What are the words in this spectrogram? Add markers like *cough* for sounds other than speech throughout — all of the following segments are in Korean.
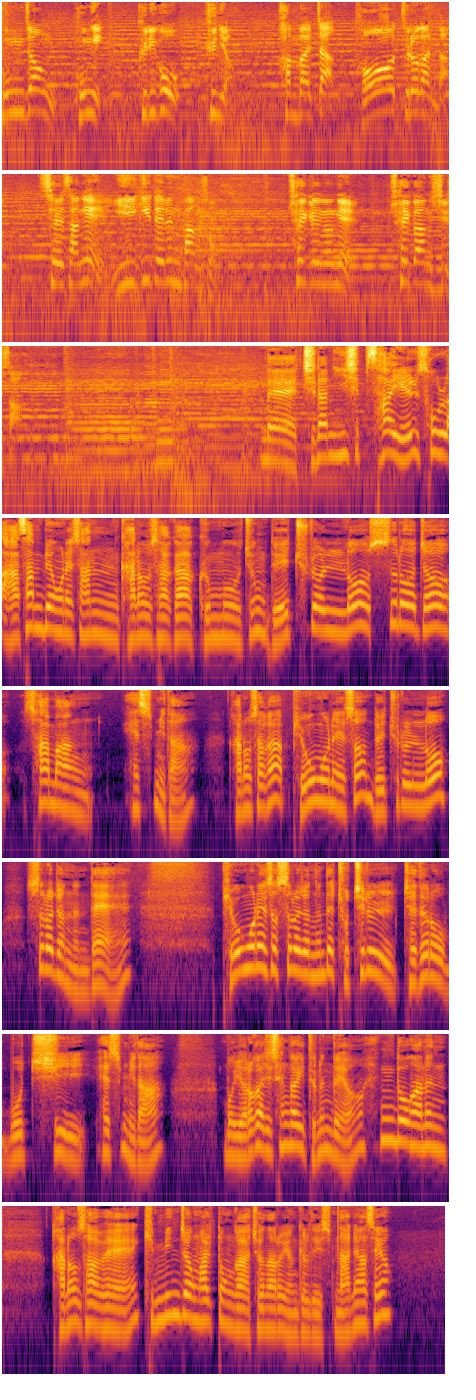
공정, 공익, 그리고 균형. 한 발짝 더 들어간다. 세상에 이익이 되는 방송. 최경영의 최강 시사. 네, 지난 24일 서울 아산병원에서 한 간호사가 근무 중 뇌출혈로 쓰러져 사망했습니다. 간호사가 병원에서 뇌출혈로 쓰러졌는데 병원에서 쓰러졌는데 조치를 제대로 못 취했습니다. 뭐 여러 가지 생각이 드는데요. 행동하는 간호사회 김민정 활동가 전화로 연결돼 있습니다. 안녕하세요.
